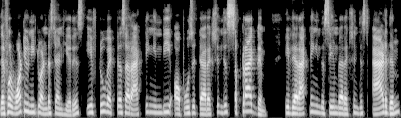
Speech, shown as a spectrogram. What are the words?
Therefore, what you need to understand here is if two vectors are acting in the opposite direction, just subtract them if they are acting in the same direction, just add them.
